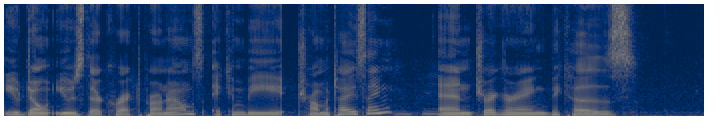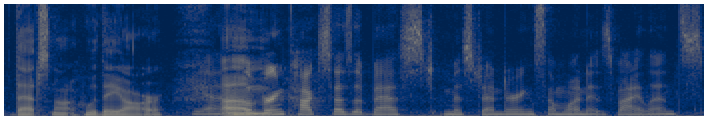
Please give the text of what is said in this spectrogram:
you don't use their correct pronouns, it can be traumatizing Mhm. and triggering because that's not who they are. Yeah, Um, Laverne Cox says it best: misgendering someone is violence,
